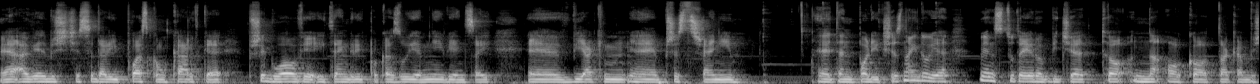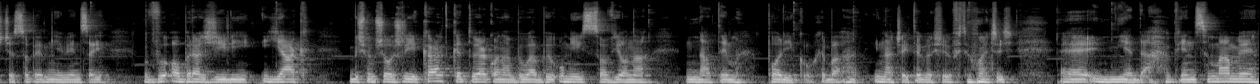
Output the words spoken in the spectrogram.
e, a jakbyście sobie dali płaską kartkę przy głowie i ten grid pokazuje mniej więcej e, w jakim e, przestrzeni ten polik się znajduje, więc tutaj robicie to na oko, tak abyście sobie mniej więcej wyobrazili, jak byśmy przełożyli kartkę, to jak ona byłaby umiejscowiona na tym poliku. Chyba inaczej tego się wytłumaczyć e, nie da. Więc mamy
